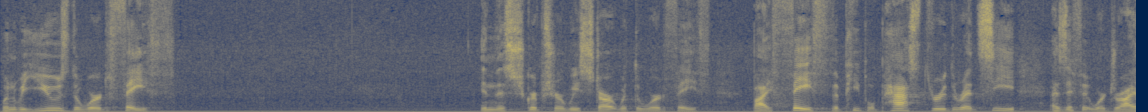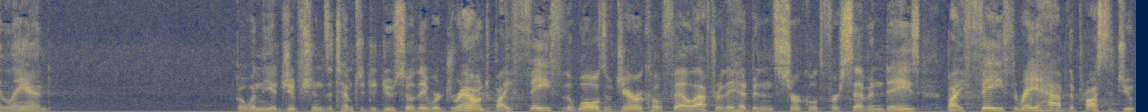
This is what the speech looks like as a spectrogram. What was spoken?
when we use the word faith in this scripture, we start with the word faith. By faith, the people passed through the Red Sea as if it were dry land. But when the Egyptians attempted to do so, they were drowned. By faith, the walls of Jericho fell after they had been encircled for seven days. By faith, Rahab the prostitute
